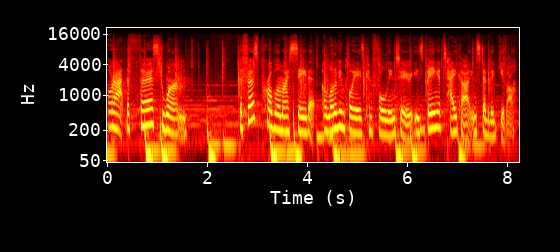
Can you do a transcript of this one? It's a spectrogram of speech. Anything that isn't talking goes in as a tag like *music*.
All right, the first one. The first problem I see that a lot of employees can fall into is being a taker instead of a giver.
